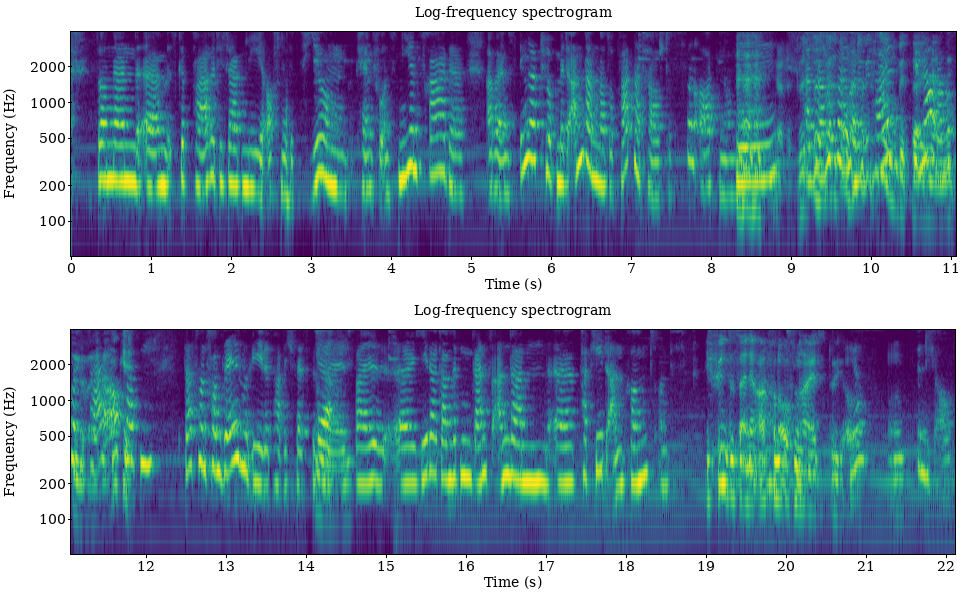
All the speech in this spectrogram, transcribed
sondern ähm, es gibt Paare, die sagen, nee, offene Beziehung käme für uns nie in Frage. Aber im Swingerclub mit anderen mal so Partnertausch, das ist in Ordnung. Mhm. Ja, Also da muss man immer total, genau, da muss man total. Okay. aufpassen, dass man vom selben redet, habe ich festgestellt, weil äh, jeder da mit einem ganz anderen äh, Paket ankommt und Ich finde, das ist eine Art von Offenheit durchaus. Ja. finde ich auch.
